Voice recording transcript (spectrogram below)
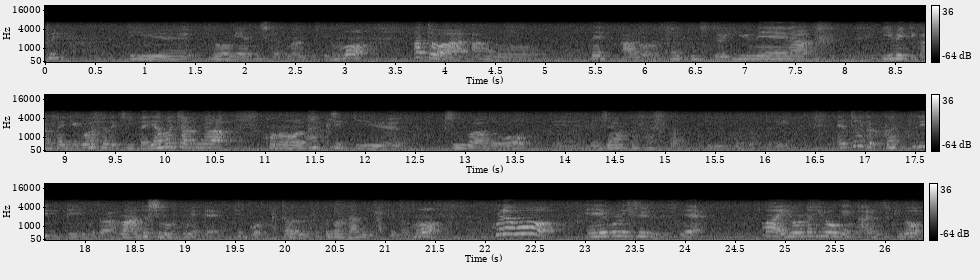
ぷりっていう表現の仕方なんですけどもあとはあのねあの最近ちょっと有名な 有名っていうか最近噂で聞いた山ちゃんがこのがっつりっていうキーワードを、メジャー化させたっていうことだったりえとにかくがっつりっていうことは、まあ、私も含めて結構使う言葉なんですけどもこれを英語にするとですねまあいろんな表現があるんですけど、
